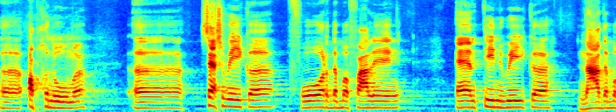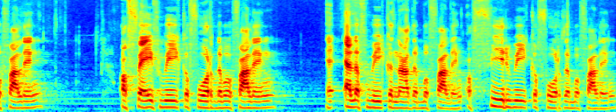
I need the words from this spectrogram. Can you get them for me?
uh, opgenomen. zes weken voor de bevalling en 10 weken na de bevalling. Of vijf weken voor de bevalling en elf weken na de bevalling. Of vier weken voor de bevalling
